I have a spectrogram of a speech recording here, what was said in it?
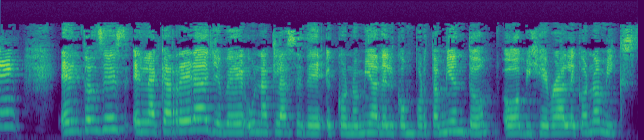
Entonces, en la carrera llevé una clase de economía del comportamiento o behavioral economics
